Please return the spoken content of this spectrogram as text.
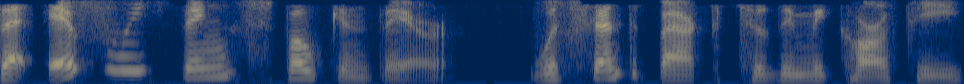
that everything spoken there was sent back to the McCarthy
